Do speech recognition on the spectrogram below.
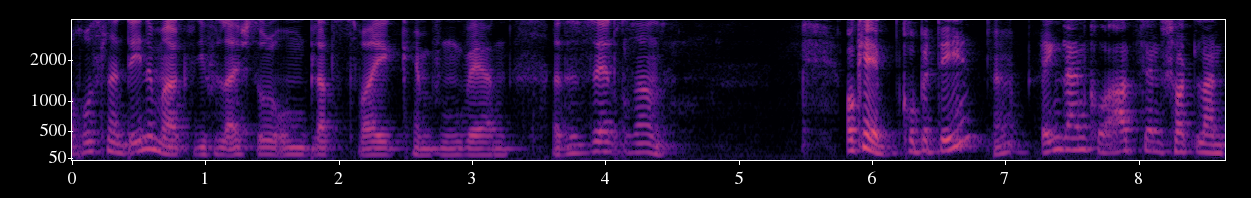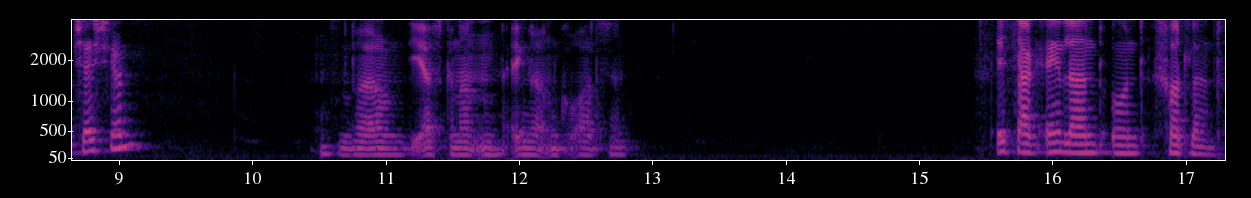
Russland, Dänemark, die vielleicht so um Platz 2 kämpfen werden. Also das ist sehr interessant. Okay, Gruppe D. Ja. England, Kroatien, Schottland, Tschechien. Die erstgenannten England und Kroatien. Ich sag England und Schottland.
